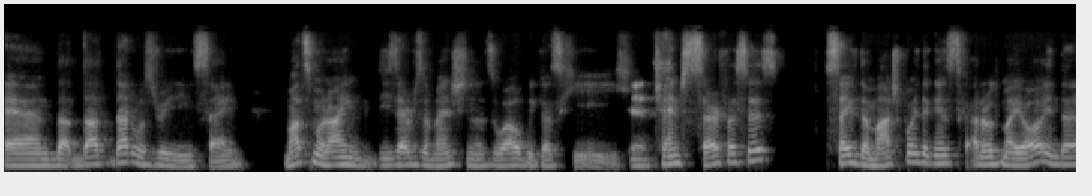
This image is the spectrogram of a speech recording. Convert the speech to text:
and that that that was really insane. Mats Moraing deserves a mention as well because he, he yes. changed surfaces, saved the match point against Harold Mayot in the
